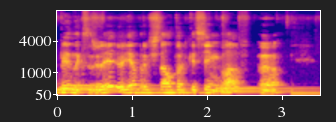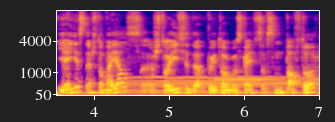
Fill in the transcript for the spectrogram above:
Блин, к сожалению, я прочитал только 7 глав. Я единственное, что боялся, что Исида по итогу скатится в самоповтор.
